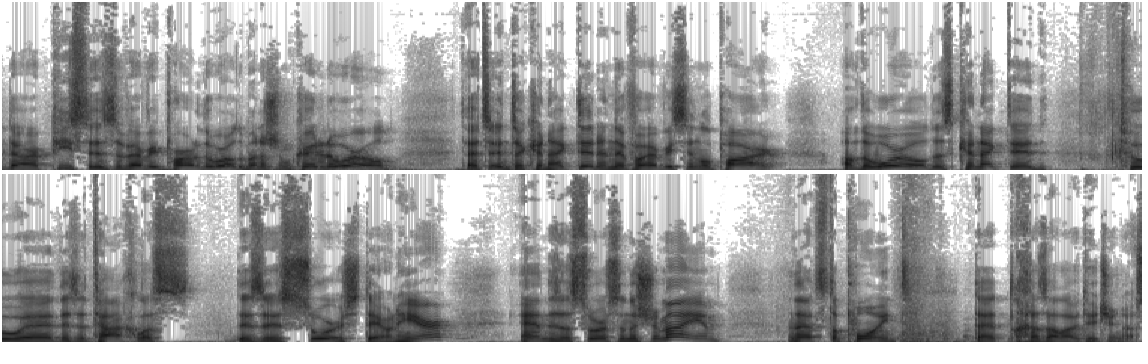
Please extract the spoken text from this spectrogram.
there are pieces of every part of the world. The Banashim created a world that's interconnected, and therefore every single part of the world is connected to. Uh, there's a tachlis, there's a source down here, and there's a source in the Shemayim, and that's the point that Chazal are teaching us.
